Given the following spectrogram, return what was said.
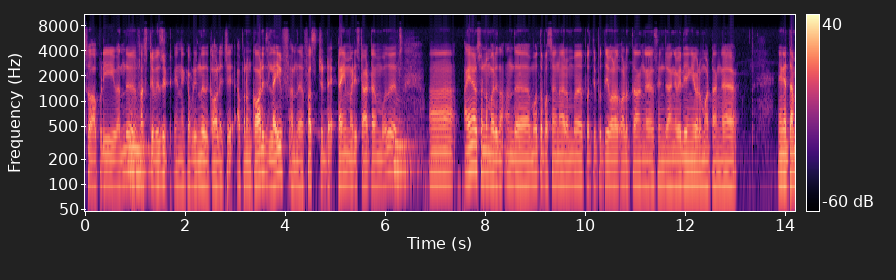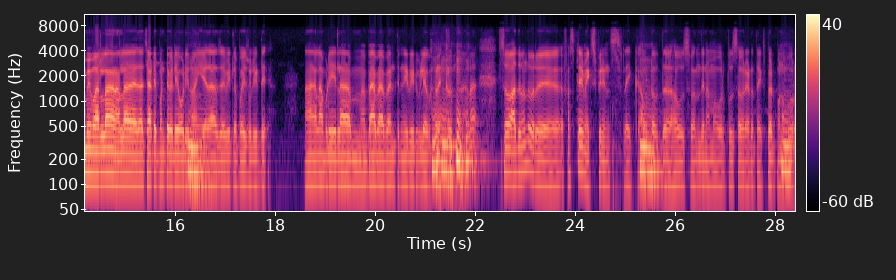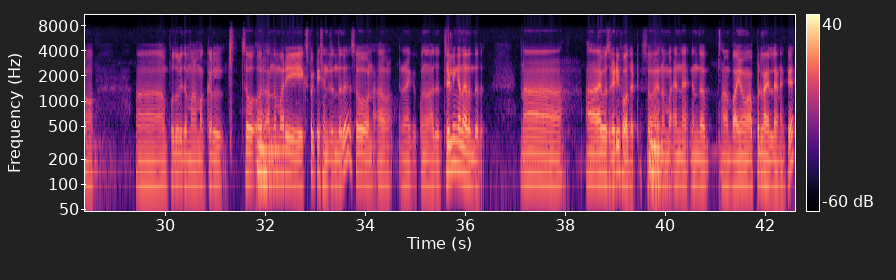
ஸோ அப்படி வந்து ஃபர்ஸ்ட் விசிட் எனக்கு அப்படி இருந்தது காலேஜ் அப்புறம் காலேஜ் லைஃப் அந்த ஃபர்ஸ்ட் டைம் அப்படி ஸ்டார்ட் ஆகும்போது ஐயனார் சொன்ன மாதிரி தான் அந்த மூத்த பசங்கன்னா ரொம்ப பொத்தி பொத்தி வள வளர்த்தாங்க செஞ்சாங்க வெளியே எங்கேயும் விட மாட்டாங்க. எங்கள் தம்பிமாரெலாம் நல்லா ஏதாவது சேட்டை பண்ணிட்டு வெளியே ஓடிடுவாங்க. ஏதாவது வீட்டில் போய் சொல்லிட்டு. நாங்கெல்லாம் அப்படி இல்லை பே பே பேன்னு திரும்பி வீட்டுக்குள்ளேயே உட்காந்துட்டு இருந்ததுனால ஸோ அது வந்து ஒரு first time experience like out of the house வந்து நம்ம ஒரு புதுசாக ஒரு இடத்த எக்ஸ்பெக்ட் பண்ண போகிறோம் புதுவிதமான மக்கள் ஸோ ஒரு அந்த மாதிரி எக்ஸ்பெக்டேஷன் இருந்தது. ஸோ எனக்கு கொஞ்சம் அது த்ரில்லிங்காக தான் இருந்தது. நான் I was ready for that so நம்ம என்ன இந்த பயம் அப்படிலாம் இல்லை எனக்கு.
